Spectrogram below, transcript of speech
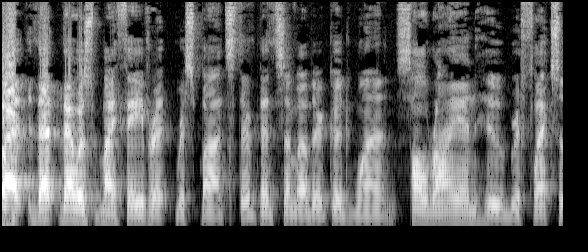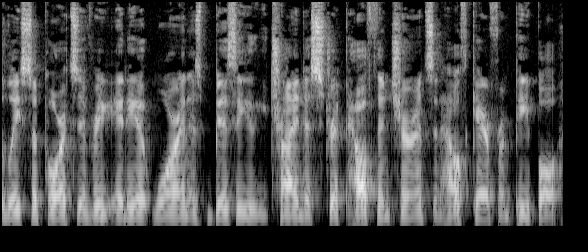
But that that was my favorite response. There have been some other good ones. Paul Ryan, who reflexively supports every idiot Warren, is busy trying to strip health insurance and health care from people,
